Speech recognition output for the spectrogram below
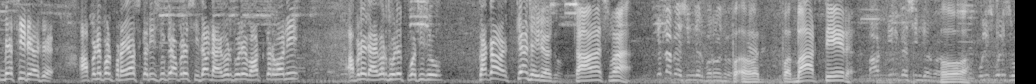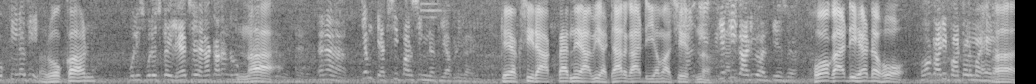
બેસી રહ્યા છે. આપણે પણ પ્રયાસ કરીશું કે આપણે સીધા ડ્રાઈવર જોડે વાત કરવાની. આપણે ડ્રાઈવર જોડે પહોંચીશું. કાકા, ક્યાં જઈ રહ્યા છો? ચાણસમાં. કેટલા પેસેન્જર ભરો છો? બાર તેર. બાર તેર પેસેન્જર. પોલીસ પોલીસ રોકતી નથી? રોકાણ પોલીસ પોલીસ કઈ લે છે? એના કારણે ના. એના કેમ ટેક્સી પાર્સિંગ નથી આપણી ગાડી? ટેક્સી રાખતા નહીં. આવી અઢાર ગાડી એમાં છે કેટલી ગાડીઓ હાલતી છે હો ગાડી હેડ હો. હો ગાડી પાટણમાં હેડ. હા.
